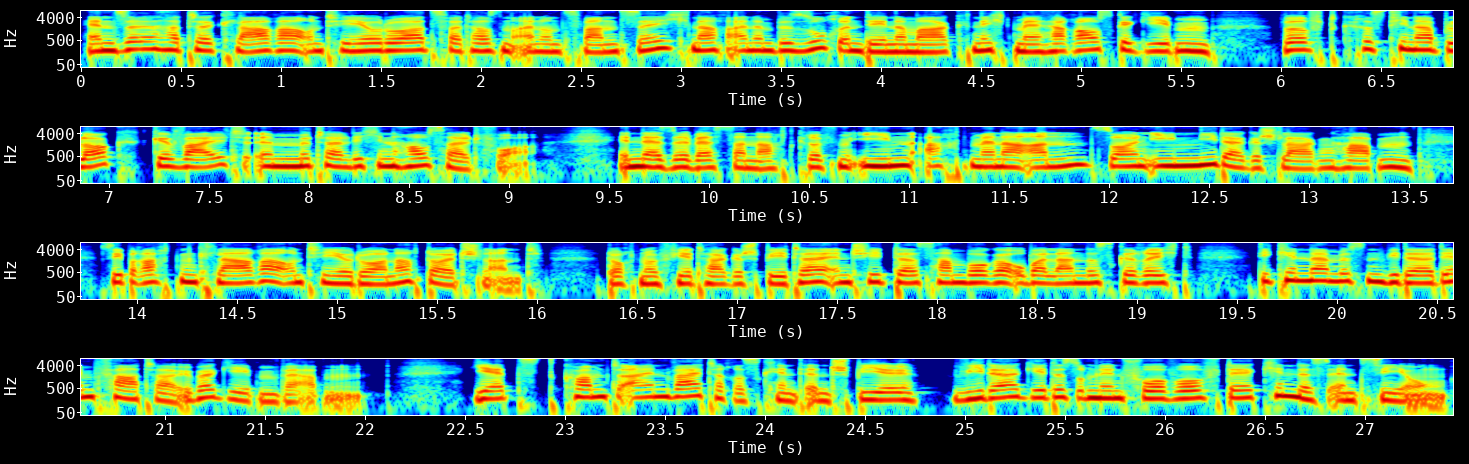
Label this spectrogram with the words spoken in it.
Hensel hatte Clara und Theodor 2021 sich nach einem Besuch in Dänemark nicht mehr herausgegeben, wirft Christina Block Gewalt im mütterlichen Haushalt vor. In der Silvesternacht griffen ihn acht Männer an, sollen ihn niedergeschlagen haben. Sie brachten Clara und Theodor nach Deutschland. Doch nur vier Tage später entschied das Hamburger Oberlandesgericht, die Kinder müssen wieder dem Vater übergeben werden. Jetzt kommt ein weiteres Kind ins Spiel. Wieder geht es um den Vorwurf der Kindesentziehung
